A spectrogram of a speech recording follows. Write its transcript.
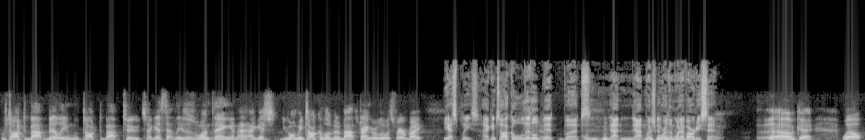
we've talked about Billy and we've talked about Toots. I guess that leaves us one thing, and I, I guess you want me to talk a little bit about Strangler Lewis for everybody. Yes, please. I can talk a little yeah. bit, but not not much more than what I've already said. Uh, okay. Well,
